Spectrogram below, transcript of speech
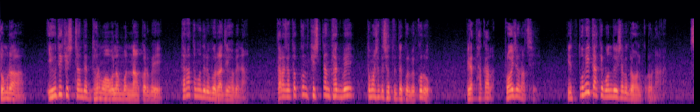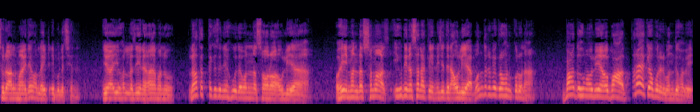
তোমরা ইহুদি খ্রিস্টানদের ধর্ম অবলম্বন না করবে, তারা তোমাদের উপর রাজি হবে না। তারা যতক্ষণ খ্রিস্টান থাকবে, তোমার সাথে শত্রুতা করবে, করুক। এটা থাকার প্রয়োজন আছে। কিন্তু তুমি তাকে বন্ধু হিসাবে গ্রহণ করো না। সুরা আল মাইদে আল্লাহ এটাই বলেছেন সমাজ, ইহুদি নাসারাকে নিজেদের আউলিয়া গ্রহণ করো না। তারা একে অপরের বন্ধু হবে।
